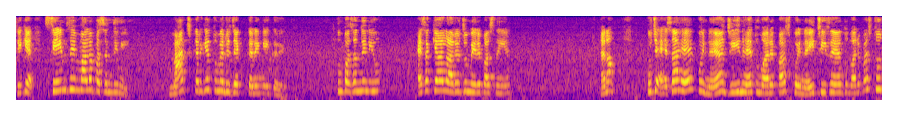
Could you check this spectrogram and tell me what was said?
ठीक है? सेम सेम वाला पसंद ही नहीं। मैच करके तुम्हें रिजेक्ट करेंगे ही करेंगे। तुम पसंद ही नहीं हो। ऐसा क्या ला रहे हो जो मेरे पास नहीं है? है ना? कुछ ऐसा है, कोई नया जीन है तुम्हारे पास, कोई नई चीज़ें हैं तुम्हारे पास तो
